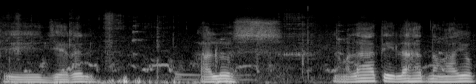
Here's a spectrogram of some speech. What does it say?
si Jerel. Halos nangalahati lahat ng hayop.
